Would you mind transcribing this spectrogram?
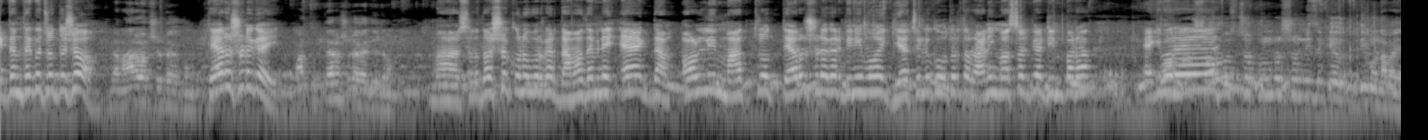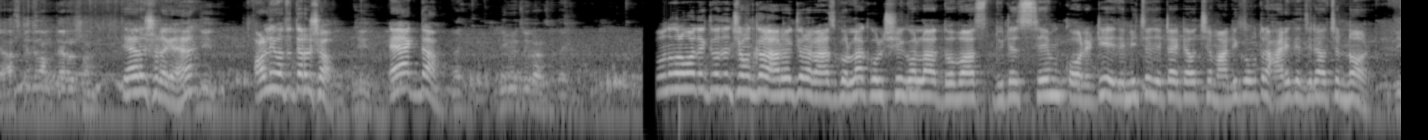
একদম থাকবে চোদ্দোশো? জান আরও একশো টাকা কম। তেরোশো টাকায়? মাত্র তেরোশো টাকা দিয়ে দিলাম। মাসাল দর্শক কোনো প্রকার দামাদামি নেই একদম অনলি মাত্র তেরোশো টাকার বিনিময়ে গিয়া গিয়াচুলি কবুতর তো রানিং মাস্টার পিয়া ডিম পাড়া একেবারে সর্বোচ্চ পনেরোশোর নিচে কেউ দিব না ভাই আজকে দিলাম তেরোশো তেরোশো টাকা হ্যাঁ? অনলি মাত্র তেরোশো? একদম। বন্ধুগুলো আমার দেখতে পাচ্ছেন চমৎকার আরও একজোড়া রাসগোল্লা কলসি গোল্লা দোবাস দুইটা সেম কোয়ালিটি এই যে নিচে যেটা এটা হচ্ছে মাদি কবুতর হাড়িতে যেটা হচ্ছে জি।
